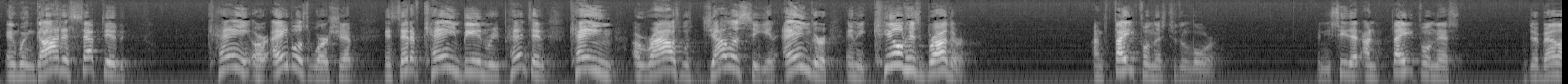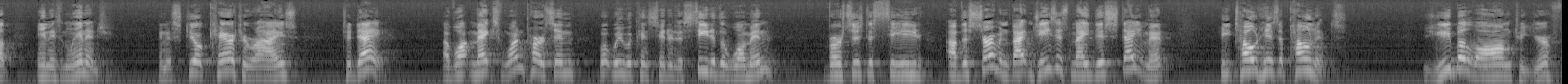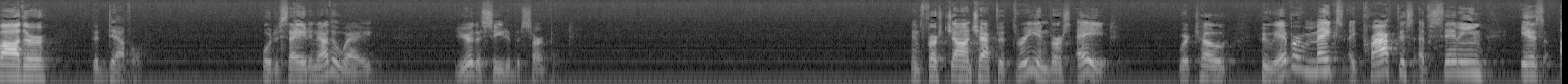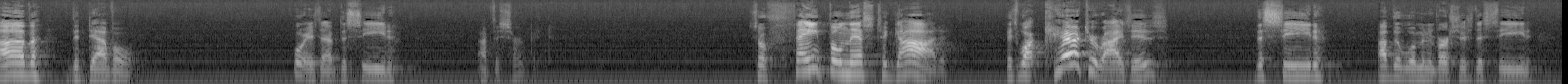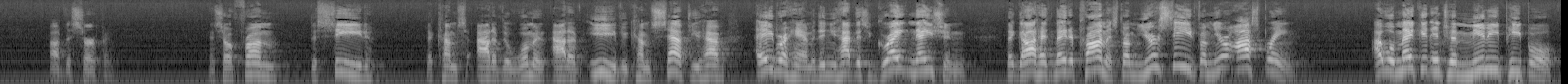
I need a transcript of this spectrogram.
And when God accepted Cain or Abel's worship, instead of Cain being repentant, Cain aroused with jealousy and anger and he killed his brother. Unfaithfulness to the Lord. And you see that unfaithfulness developed in his lineage. And it's still characterized today of what makes one person what we would consider the seed of the woman versus the seed of the serpent. In fact, Jesus made this statement. He told his opponents, You belong to your father, the devil. Or to say it another way, you're the seed of the serpent. In 1 John chapter 3 and verse 8, we're told, Whoever makes a practice of sinning is of the devil, or is of the seed of the serpent. So, faithfulness to God is what characterizes the seed of the woman versus the seed of the serpent. And so, from the seed that comes out of the woman, out of Eve, who comes Seth, you have Abraham, and then you have this great nation that God has made a promise from your seed, from your offspring. I will make it into many people.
